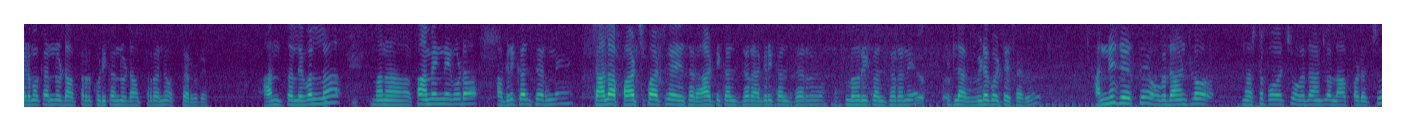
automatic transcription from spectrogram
ఎడమ కన్ను డాక్టర్ కుడి కన్ను డాక్టర్ అని వస్తారు రేపు అంత లెవెల్లో మన ఫార్మింగ్ని కూడా అగ్రికల్చర్ని చాలా పార్ట్స్ పార్ట్స్గా వేశారు హార్టికల్చర్ అగ్రికల్చర్ ఫ్లోరికల్చర్ అని. ఇట్లా విడగొట్టేశారు అన్నీ చేస్తే ఒక దాంట్లో నష్టపోవచ్చు ఒక దాంట్లో లాభపడవచ్చు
